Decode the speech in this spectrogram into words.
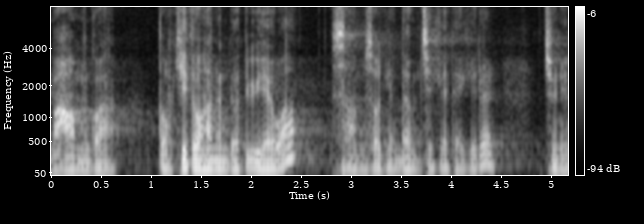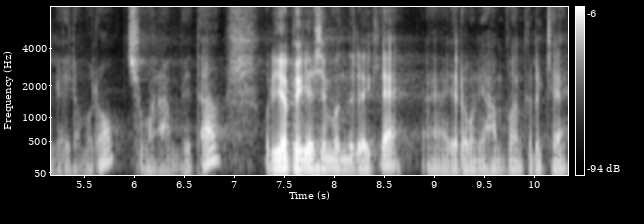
마음과 또 기도하는 것 위에와 삶 속에 넘치게 되기를 주님의 이름으로 축원합니다. 우리 옆에 계신 분들에게 여러분이 한번 그렇게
